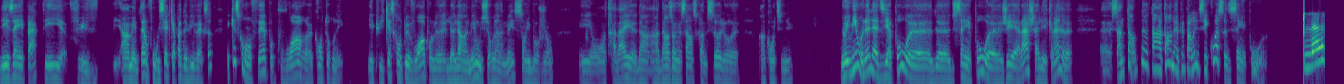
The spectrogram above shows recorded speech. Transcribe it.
les impacts et en même temps, il faut aussi être capable de vivre avec ça. Mais qu'est-ce qu'on fait pour pouvoir contourner? Et puis, qu'est-ce qu'on peut voir pour le, lendemain ou le surlendemain? Ce sont les bourgeons? Et on travaille dans, dans un sens comme ça, là, en continu. Noémie, on a la diapo du Sympo GRH à l'écran. ça me tente d'entendre un peu parler. C'est quoi ça, le Sympo? Le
